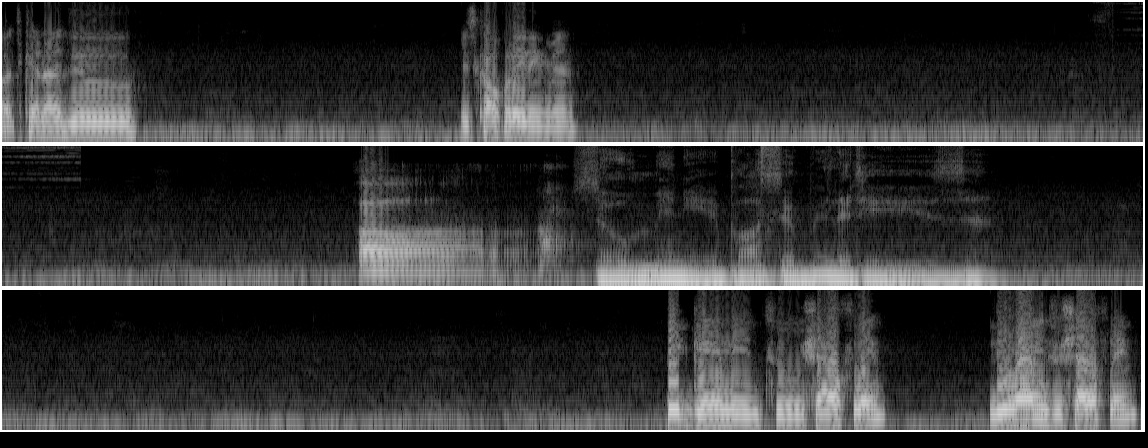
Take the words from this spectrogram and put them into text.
What can I do? He's calculating, man. Uh, So many possibilities. big game into Shadow Flame. Leroy into Shadow Flame.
